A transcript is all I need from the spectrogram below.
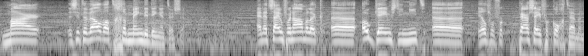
maar er zitten wel wat gemengde dingen tussen. En het zijn voornamelijk eh, ook games die niet eh, heel veel per se verkocht hebben.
